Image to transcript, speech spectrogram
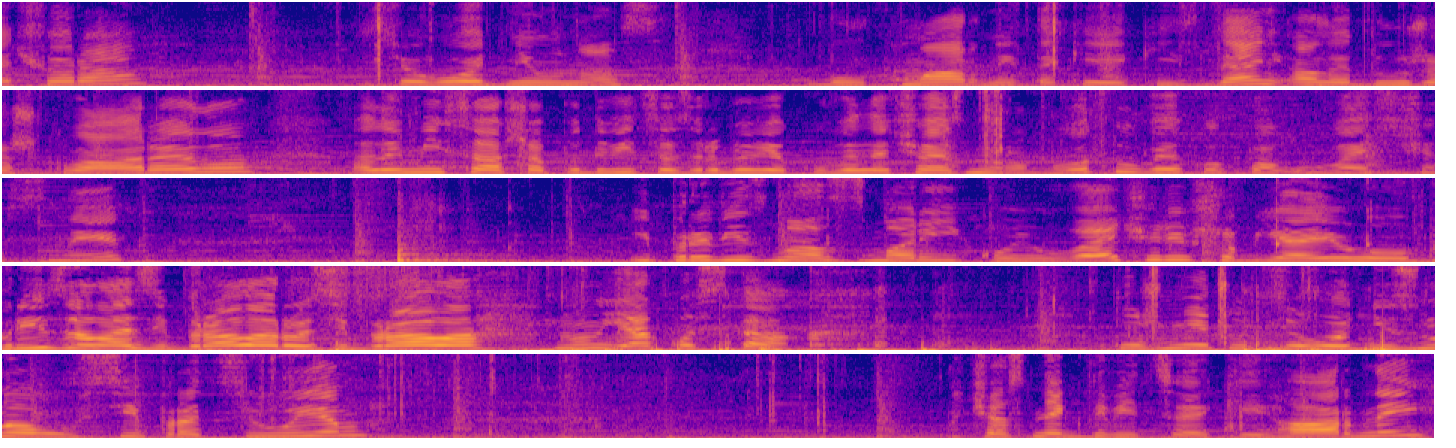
Вечора. Сьогодні у нас був хмарний такий якийсь день, але дуже шкварило. Але мій Саша, подивіться, зробив яку величезну роботу, викопав увесь часник і привіз нас з Марійкою ввечері, щоб я його обрізала, зібрала, розібрала. Ну, якось так. Тож ми тут сьогодні знову всі працюємо. Часник, дивіться, який гарний.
